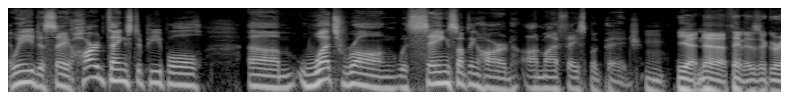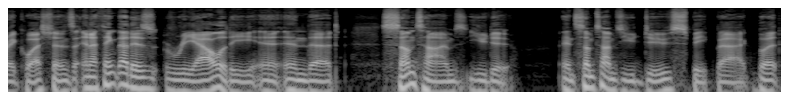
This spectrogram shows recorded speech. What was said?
and we need to say hard things to people. Um, what's wrong with saying something hard on my Facebook page? Yeah, no, I think those are great questions. And I think that is reality in, in that sometimes you do. And sometimes you do speak back, but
